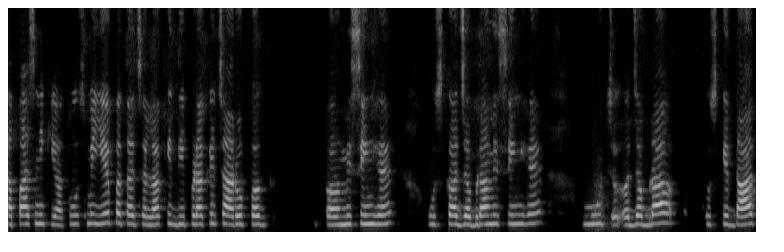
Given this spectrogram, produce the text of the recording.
तपासनी किया। तो उसमें ये पता चला कि दीपड़ा के चारों पग मिसिंग है, उसका जबड़ा मिसिंग है, मूछ जबड़ा, उसके दांत,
